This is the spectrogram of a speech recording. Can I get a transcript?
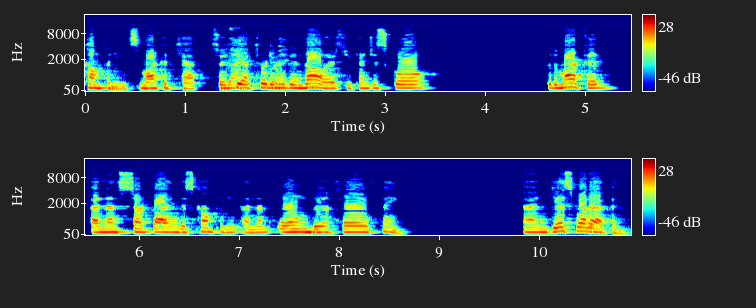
company. It's market cap. So if right, you have thirty right. million dollars, you can just go to the market and then start buying this company and then own the whole thing. And guess what happened?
